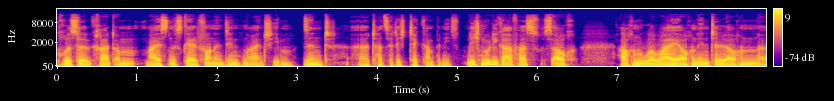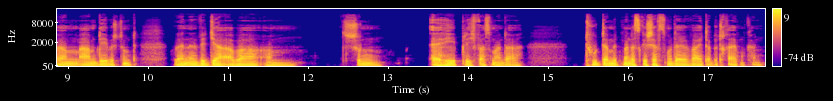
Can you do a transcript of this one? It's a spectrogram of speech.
Brüssel gerade am meisten das Geld vorne und hinten reinschieben, sind äh, tatsächlich Tech-Companies. Nicht nur die GAFAs, ist auch, auch ein Huawei, auch ein Intel, auch ein ähm, AMD bestimmt oder ein Nvidia, aber ähm, schon erheblich, was man da tut, damit man das Geschäftsmodell weiter betreiben kann.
